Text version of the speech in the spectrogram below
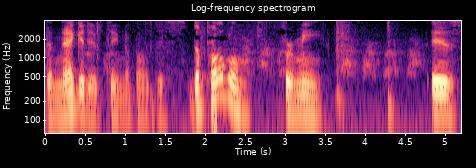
the negative thing about this. The problem for me is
